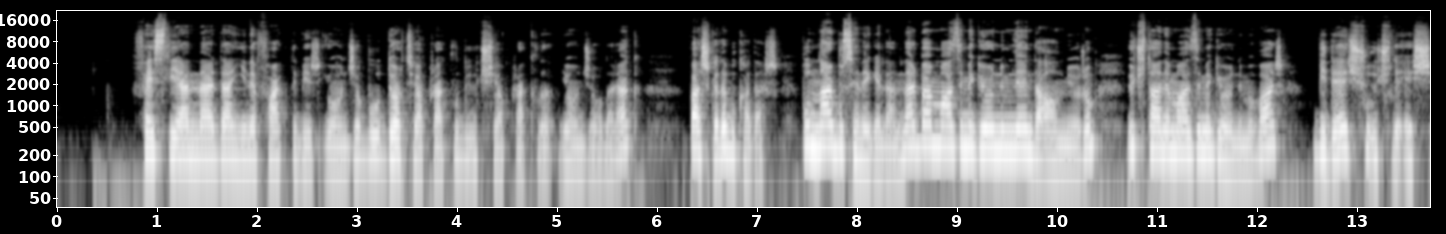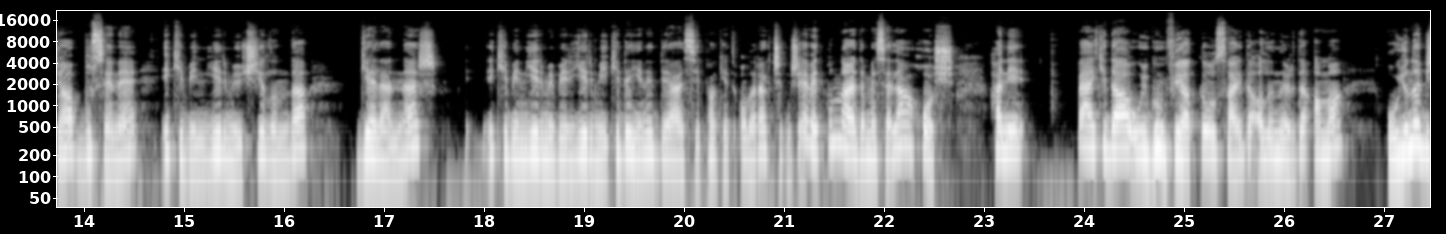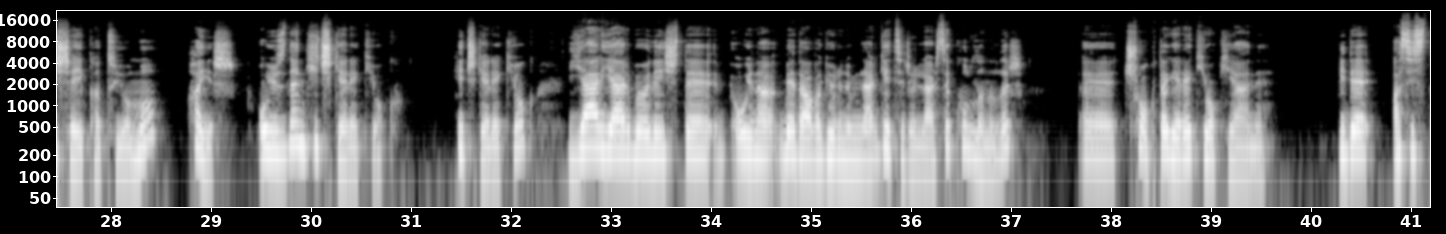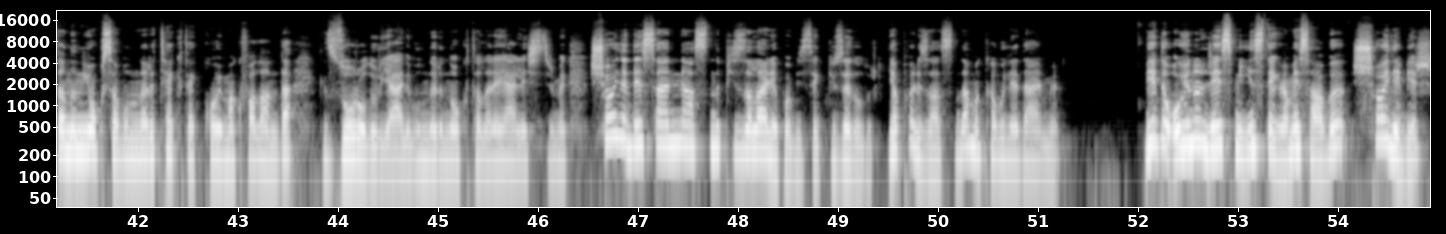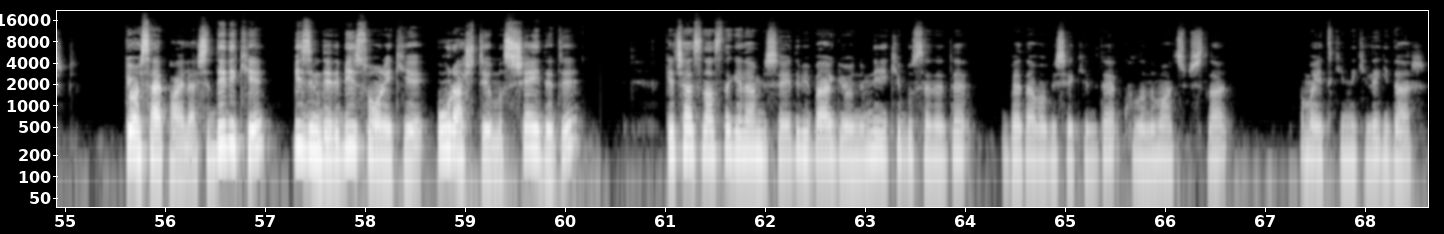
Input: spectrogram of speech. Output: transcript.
Fesleğenlerden yine farklı bir yonca. Bu dört yapraklı, bu üç yapraklı yonca olarak. Başka da bu kadar. Bunlar bu sene gelenler. Ben malzeme görünümlerini de almıyorum. Üç tane malzeme görünümü var. Bir de şu üçlü eşya bu sene 2023 yılında gelenler 2021-22'de yeni DLC paket olarak çıkmış. Evet bunlar da mesela hoş. Hani belki daha uygun fiyatlı olsaydı alınırdı ama oyuna bir şey katıyor mu? Hayır. O yüzden hiç gerek yok. Hiç gerek yok. Yer yer böyle işte oyuna bedava görünümler getirirlerse kullanılır. Ee, çok da gerek yok yani. Bir de asistanın yoksa bunları tek tek koymak falan da zor olur yani bunları noktalara yerleştirmek. Şöyle desenli aslında pizzalar yapabilsek güzel olur. Yaparız aslında ama kabul eder mi? Bir de oyunun resmi Instagram hesabı şöyle bir görsel paylaştı. Dedi ki bizim dedi bir sonraki uğraştığımız şey dedi. Geçen sene aslında gelen bir şeydi biber görünümlü. İyi ki bu senede bedava bir şekilde kullanımı açmışlar. Ama etkinlik ile gider.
